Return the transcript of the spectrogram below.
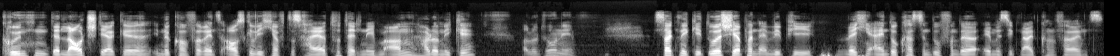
Gründen der Lautstärke in der Konferenz ausgewichen auf das Hyatt Hotel nebenan. Hallo Niki. Hallo Toni. Sag Niki, du als SharePoint MVP, welchen Eindruck hast denn du von der MS Ignite Konferenz?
